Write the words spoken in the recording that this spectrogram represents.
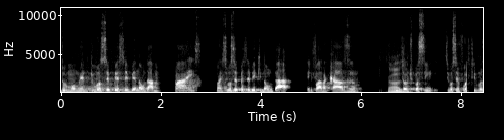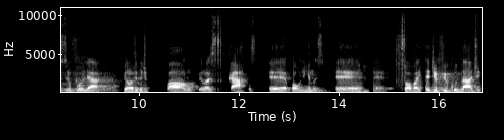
do momento que você perceber, não dá mais. Mas se você perceber que não dá, ele fala casa. casa. Então, tipo assim, se você for, se você for olhar pela vida de Paulo, pelas cartas é, paulinas, é, uhum. é, só vai ter dificuldade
